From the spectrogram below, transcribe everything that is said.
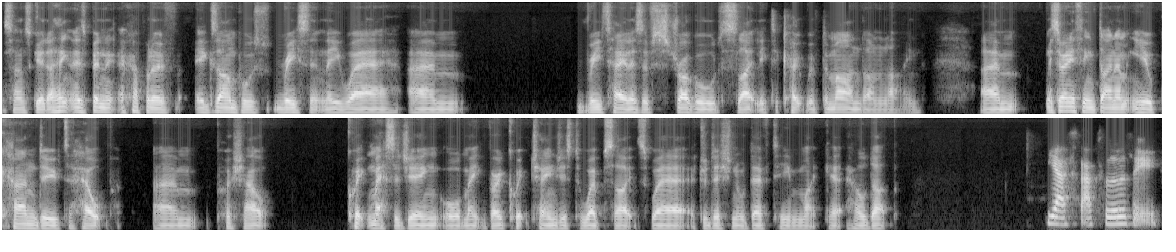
Sounds good. I think there's been a couple of examples recently where um, retailers have struggled slightly to cope with demand online. Um, is there anything Dynamic Yield can do to help um, push out quick messaging or make very quick changes to websites where a traditional dev team might get held up? Yes, absolutely.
